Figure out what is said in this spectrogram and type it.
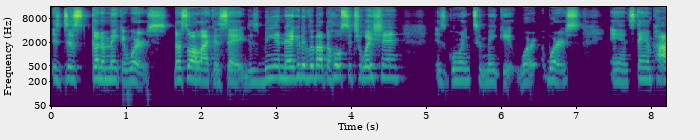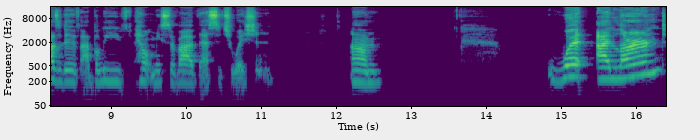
is just going to make it worse. That's all I can say. Just being negative about the whole situation is going to make it wor- worse. And staying positive, I believe, helped me survive that situation. Um, what I learned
